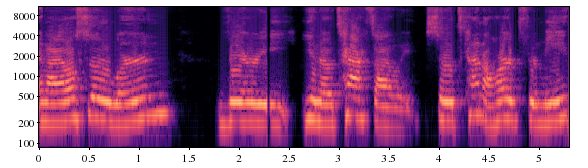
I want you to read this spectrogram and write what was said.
And I also learn very, you know, tactilely. So it's kind of hard for me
